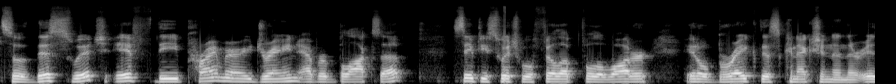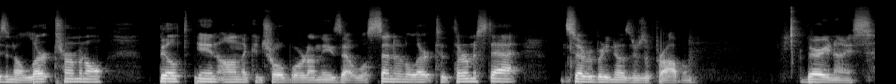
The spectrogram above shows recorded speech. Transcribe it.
So this switch, if the primary drain ever blocks up, safety switch will fill up full of water. It'll break this connection and there is an alert terminal built in on the control board on these that will send an alert to the thermostat so everybody knows there's a problem. Very nice.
